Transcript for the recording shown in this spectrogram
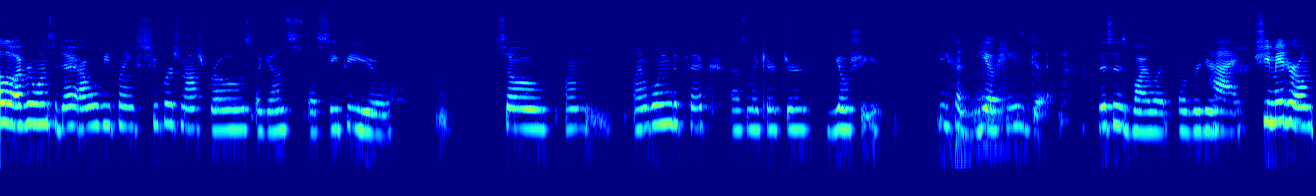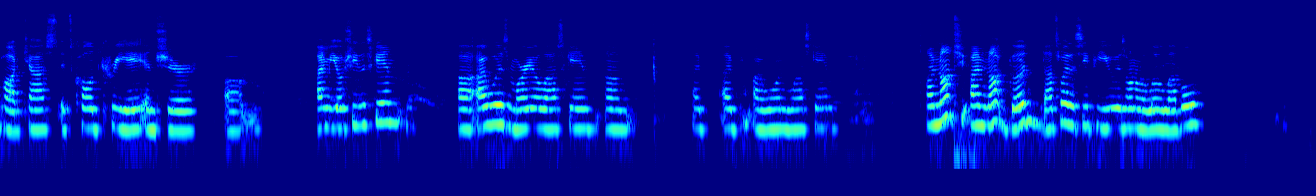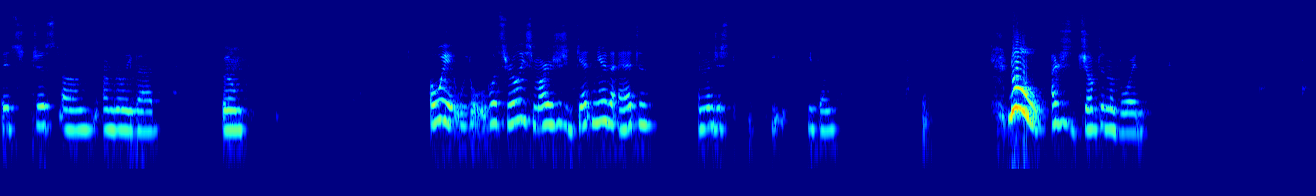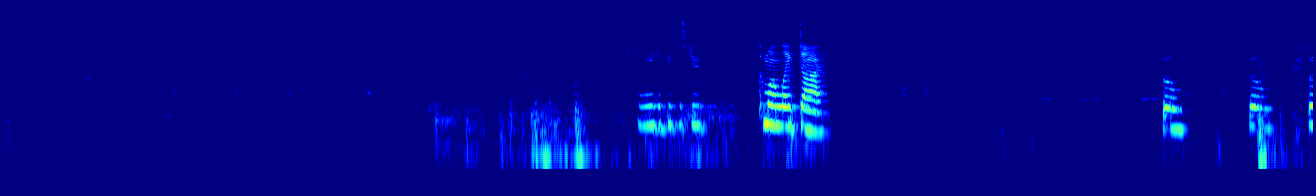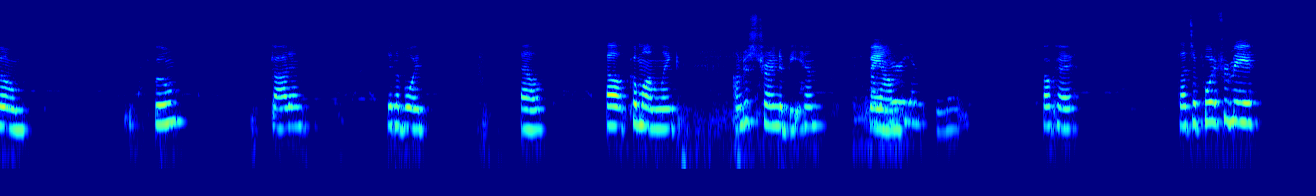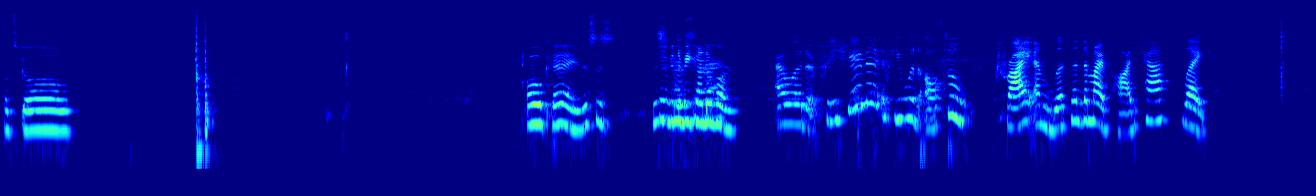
Hello everyone, today I will be playing Super Smash Bros. against a CPU. So, um, I'm going to pick as my character Yoshi. Because Yoshi's good. This is Violet over here. Hi. She made her own podcast. It's called Create and Share. Um, I'm Yoshi this game. Uh, I was Mario last game. Um, I, I, I won last game. I'm not too, I'm not good. That's why the CPU is on a low level. It's just um I'm really bad. Boom. Oh wait, what's really smart is just get near the edge and and then just eat, eat them. No, I just jumped in the void. I need to beat this dude. Come on, Link, die. Boom. Boom. Boom. Boom. Got him. In the void. L. L, come on, Link. I'm just trying to beat him. Bam. You're against Link. Okay. That's a point for me. Let's go. Okay, this is this is gonna be kind of hard. I would appreciate it if you would also try and listen to my podcast. Like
